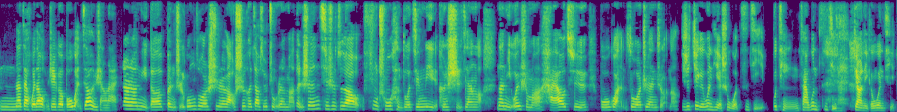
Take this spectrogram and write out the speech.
嗯，那再回到我们这个博物馆教育上来，让让你的本职工作是老师和教学主任嘛，本身其实就要付出很多精力和时间了。那你为什么还要去博物馆做志愿者呢？其实这个问题也是我自己不停在问自己 这样的一个问题。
